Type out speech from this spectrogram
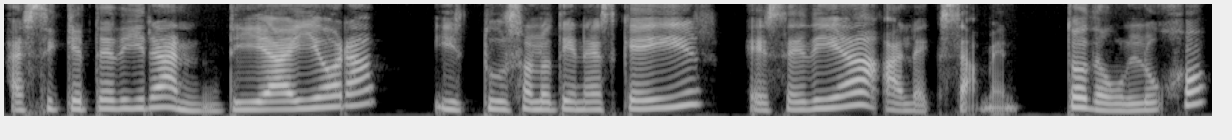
Así que te dirán día y hora y tú solo tienes que ir ese día al examen. Todo un lujo.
